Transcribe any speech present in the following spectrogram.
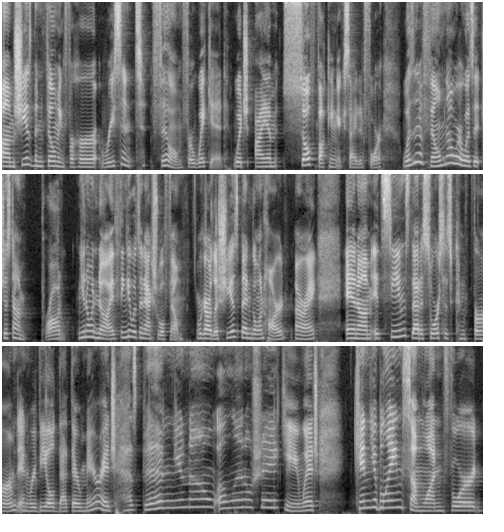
Um, she has been filming for her recent film for Wicked, which I am so fucking excited for. Was it a film though, or was it just on Broad? You know, what? no, I think it was an actual film. Regardless, she has been going hard. All right, and um, it seems that a source has confirmed and revealed that their marriage has been, you know, a little shaky, which can you blame someone for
